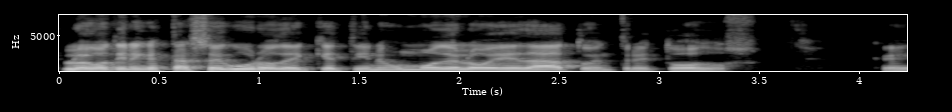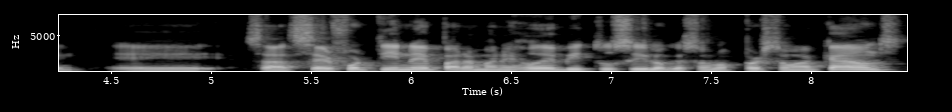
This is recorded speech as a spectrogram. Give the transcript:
Luego, tienen que estar seguros de que tienes un modelo de datos entre todos. Eh, o sea, Salesforce tiene para el manejo de B2C lo que son los personal accounts,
